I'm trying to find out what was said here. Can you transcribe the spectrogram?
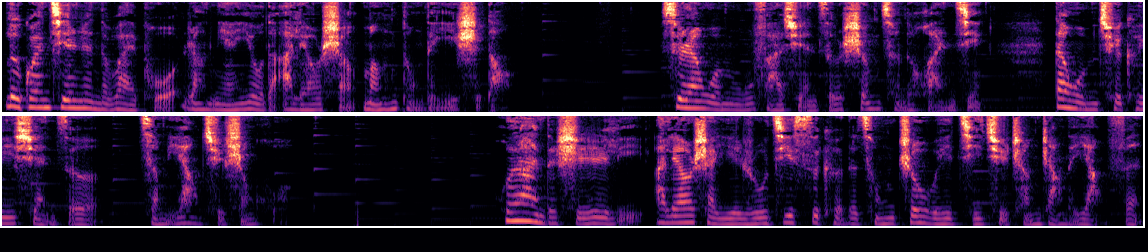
乐观坚韧的外婆让年幼的阿廖沙懵懂的意识到：虽然我们无法选择生存的环境，但我们却可以选择怎么样去生活。昏暗的时日里，阿廖沙也如饥似渴的从周围汲取成长的养分。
